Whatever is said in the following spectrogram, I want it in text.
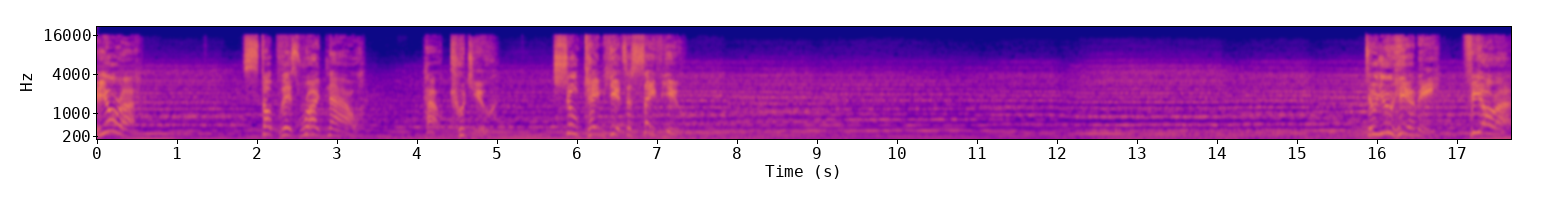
Fiora! Stop this right now! How could you? Shulk came here to save you! Do you hear me? Fiora!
